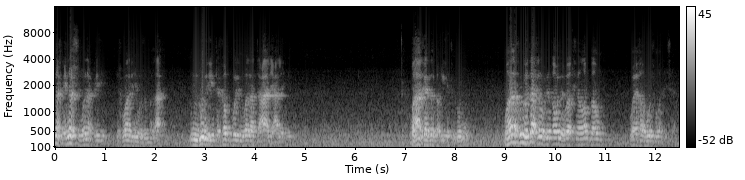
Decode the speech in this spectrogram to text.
نفع نفسه ونفع إخوانه وزملائه. من دون تكبر ولا تعالي عليهم وهكذا بقية الأمور. وهذا كله داخل في قوله ويخشى ربهم ويخافون سوء الحساب.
